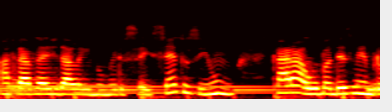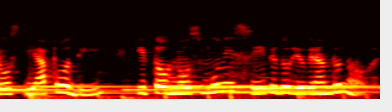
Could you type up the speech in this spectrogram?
através da Lei nº 601, Caraúba desmembrou-se de Apodi e tornou-se município do Rio Grande do Norte.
